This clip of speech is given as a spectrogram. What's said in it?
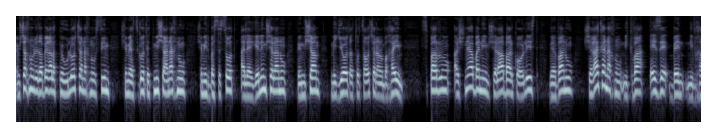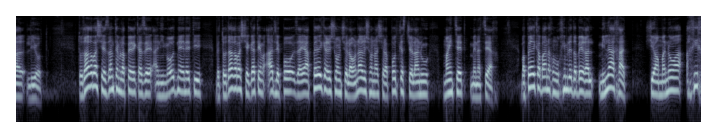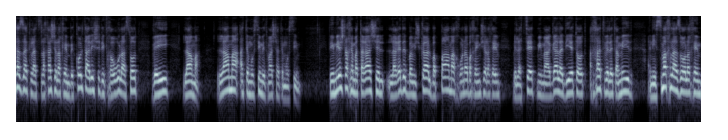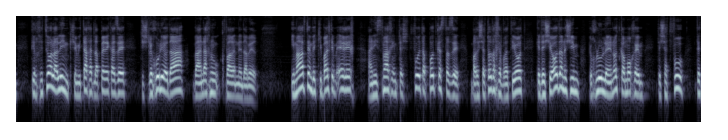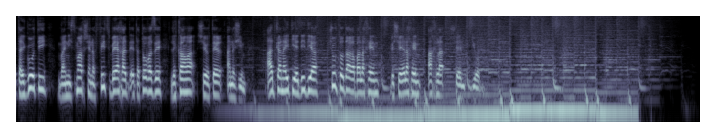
המשכנו לדבר על הפעולות שאנחנו עושים שמייצגות את מי שאנחנו, שמתבססות על ההרגלים שלנו ומשם מגיעות התוצאות שלנו בחיים. סיפרנו על שני הבנים של אבא אלכוהוליסט והבנו שרק אנחנו נקבע איזה בן נבחר להיות. תודה רבה שהאזנתם לפרק הזה, אני מאוד נהניתי, ותודה רבה שהגעתם עד לפה, זה היה הפרק הראשון של העונה הראשונה של הפודקאסט שלנו, מיינדסט מנצח. בפרק הבא אנחנו הולכים לדבר על מילה אחת, שהיא המנוע הכי חזק להצלחה שלכם בכל תהליך שתבחרו לעשות, והיא למה. למה אתם עושים את מה שאתם עושים. ואם יש לכם מטרה של לרדת במשקל בפעם האחרונה בחיים שלכם ולצאת ממעגל הדיאטות אחת ולתמיד, אני אשמח לעזור לכם, תלחצו על הלינק שמתחת לפרק הזה, תשלחו לי הודעה ואנחנו כבר נדבר. אם אהבתם וקיבלתם ערך, אני אשמח אם תשתפו את הפודקאסט הזה ברשתות החברתיות, כדי שעוד אנשים יוכלו ליהנות כמוכם, תשתפו, תתייגו אותי, ואני אשמח שנפיץ ביחד את הטוב הזה לכמה שיותר אנשים. עד כאן הייתי ידידיה, שוב תודה רבה לכם, ושיהיה לכם אחלה של יום.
